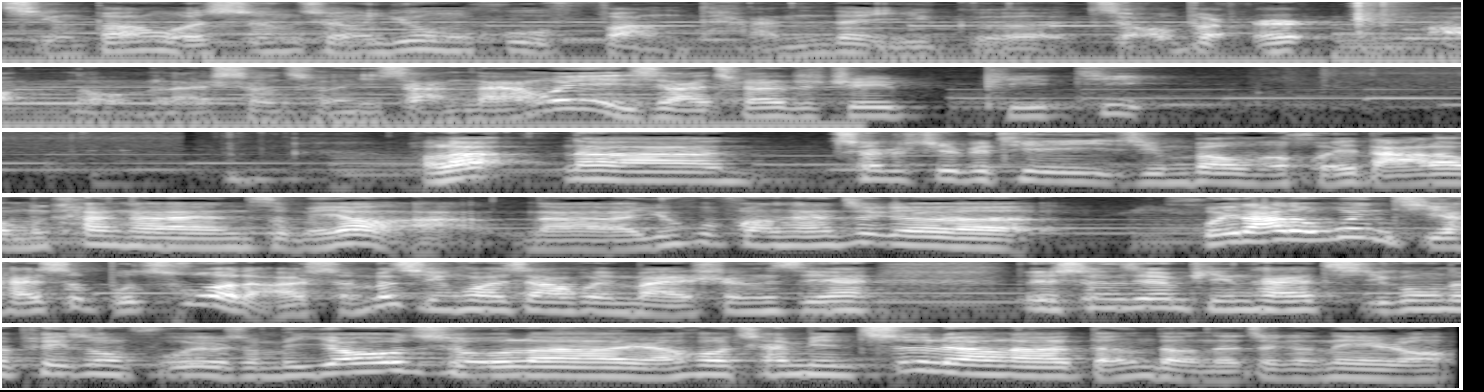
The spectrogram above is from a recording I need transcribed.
请帮我生成用户访谈的一个脚本儿。好，那我们来生成一下，难为一下 ChatGPT。好了，那 ChatGPT 已经帮我们回答了，我们看看怎么样啊？那用户访谈这个。回答的问题还是不错的啊！什么情况下会买生鲜？对生鲜平台提供的配送服务有什么要求了？然后产品质量了等等的这个内容，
